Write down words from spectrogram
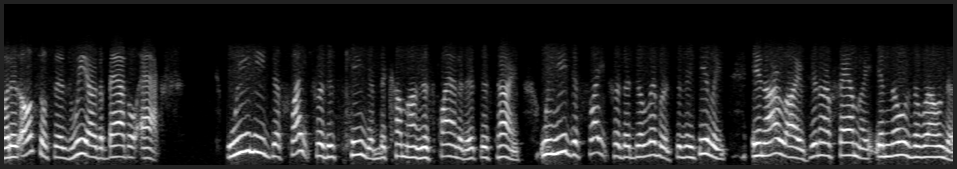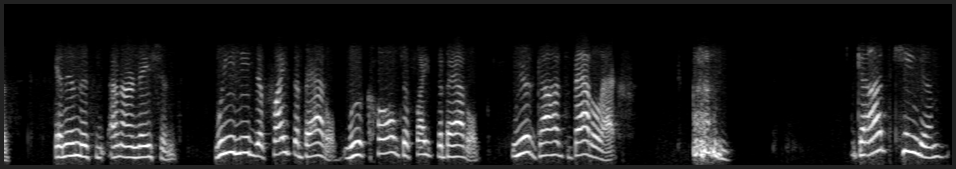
but it also says we are the battle axe. We need to fight for this kingdom to come on this planet at this time. We need to fight for the deliverance and the healing in our lives, in our family, in those around us. and in this in our nations. We need to fight the battle. We're called to fight the battle. We're God's battle axe. God's kingdom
